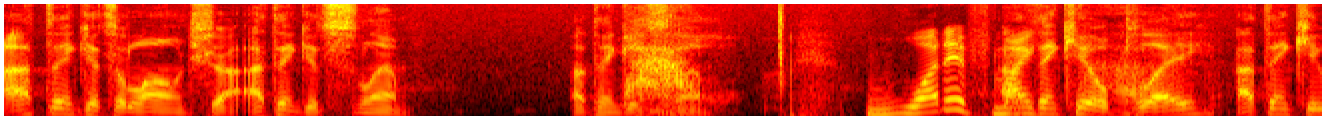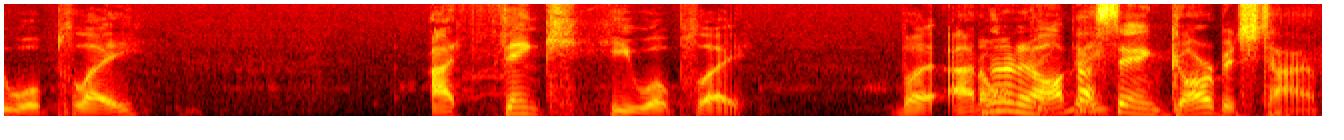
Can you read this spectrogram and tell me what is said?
I think it's a long shot. I think it's slim. I think wow. it's slim. What if Mike? I think he'll play. I think he will play. I think he will play, but I don't. No, no, no. I'm they, not saying garbage time.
